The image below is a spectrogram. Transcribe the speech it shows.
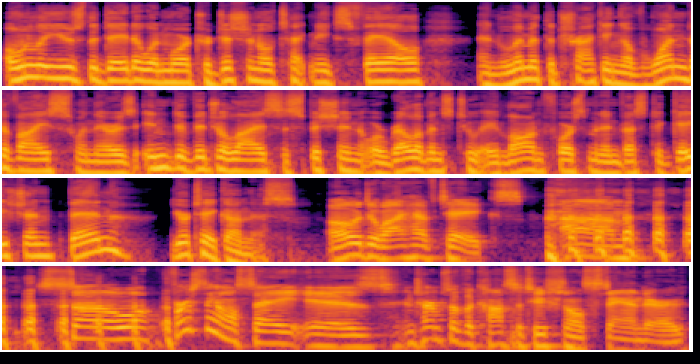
only use the data when more traditional techniques fail, and limit the tracking of one device when there is individualized suspicion or relevance to a law enforcement investigation. Ben, your take on this? Oh, do I have takes? Um, so, first thing I'll say is in terms of the constitutional standard,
